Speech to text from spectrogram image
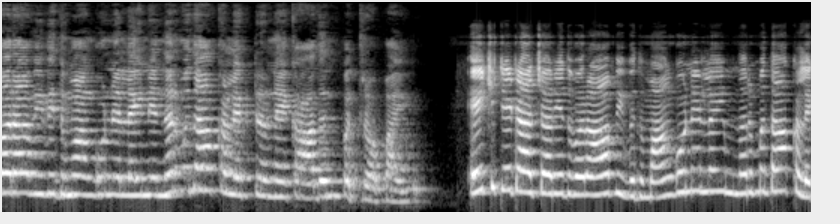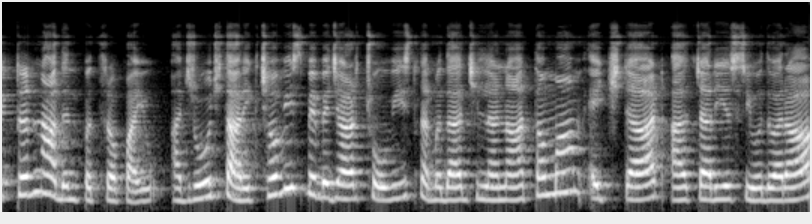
દ્વારા વિવિધ માંગોને લઈને નર્મદા કલેક્ટરને એક આદનપત્ર અપાયું. એચ ટેટ આચાર્ય દ્વારા વિવિધ માંગોને લઈ નર્મદા કલેક્ટરને આદનપત્ર અપાયું. આજરોજ તારીખ છવ્વીસ બે બે હજાર ચોવીસ નર્મદા જિલ્લાના તમામ એચ ટાટ આચાર્યશ્રીઓ દ્વારા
